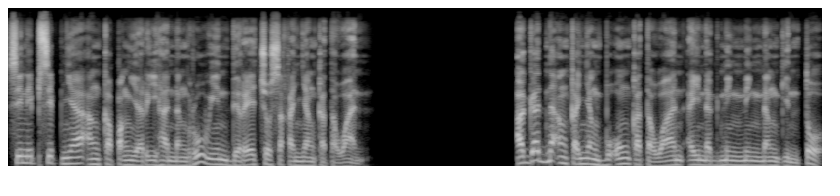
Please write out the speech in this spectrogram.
Sinipsip niya ang kapangyarihan ng ruin diretso sa kanyang katawan. Agad na ang kanyang buong katawan ay nagningning ng ginto.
